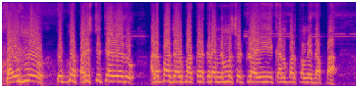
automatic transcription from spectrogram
పైర్లు పెట్టిన పరిస్థితి లేదు. అడపా దడప అక్కడక్కడ నిమ్మ చెట్లు అవి కనపడుతున్నాయి తప్ప.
